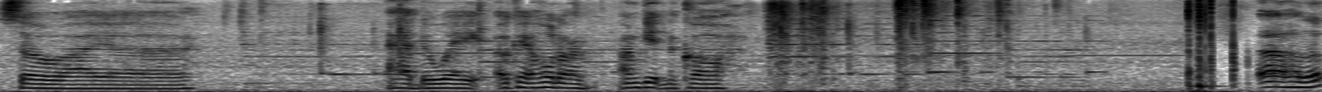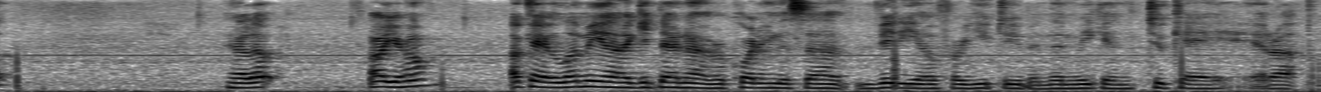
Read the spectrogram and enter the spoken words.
so I uh, had to wait. Okay, hold on. I'm getting a call. Uh, hello. Hello. Oh, you're home. Okay, let me uh, get done uh, recording this uh, video for YouTube, and then we can 2K it up.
